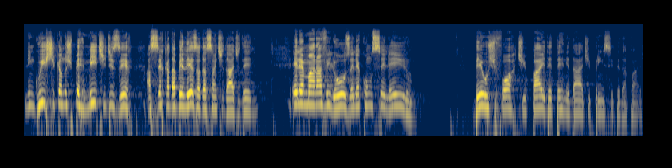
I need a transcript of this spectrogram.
linguística nos permite dizer acerca da beleza da santidade dele. Ele é maravilhoso, ele é conselheiro. Deus forte, Pai da eternidade príncipe da paz.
